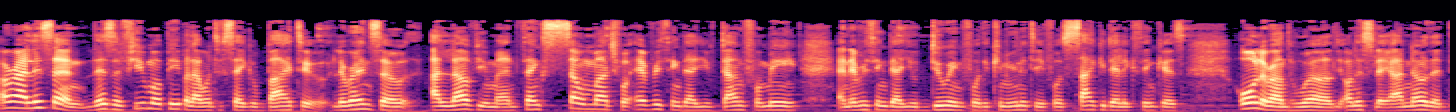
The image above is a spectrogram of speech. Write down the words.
All right, listen, there's a few more people I want to say goodbye to. Lorenzo, I love you, man. Thanks so much for everything that you've done for me and everything that you're doing for the community, for psychedelic thinkers all around the world. Honestly, I know that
